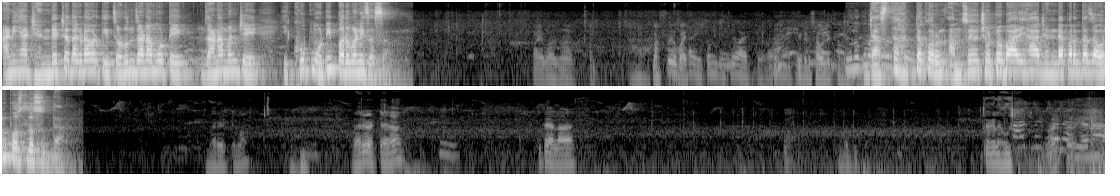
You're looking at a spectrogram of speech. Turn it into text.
आणि ह्या झेंड्याच्या दगडावरती चढून जाणं मोठे जाणं म्हणजे ही खूप मोठी पर्वणीच असं बसतो का पाय इकडे सावलीत जास्त हट्ट करून आमचं हे छोटं बाळ ह्या झेंड्यापर्यंत जाऊन पोचलो सुद्धा. ना?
